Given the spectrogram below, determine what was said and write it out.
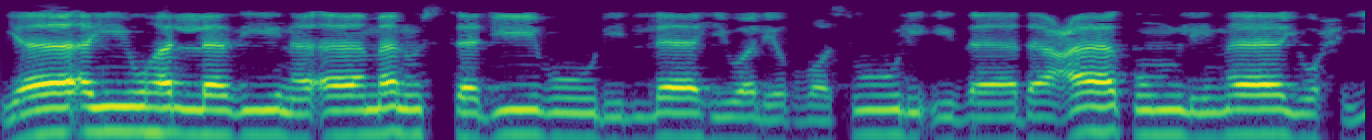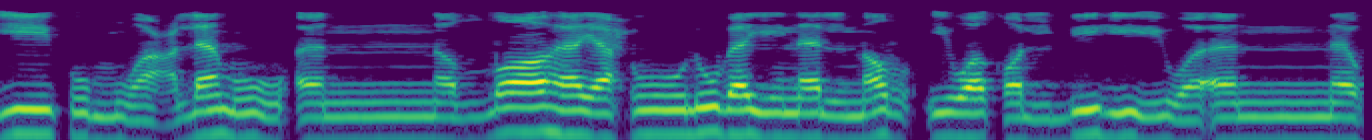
يَا أَيُّهَا الَّذِينَ آمَنُوا اسْتَجِيبُوا لِلَّهِ وَلِلرَّسُولِ إِذَا دَعَاكُمْ لِمَا يُحْيِيكُمْ وَاعْلَمُوا أَنَّ اللَّهَ يَحُولُ بَيْنَ الْمَرْءِ وَقَلْبِهِ وَأَنَّهُ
